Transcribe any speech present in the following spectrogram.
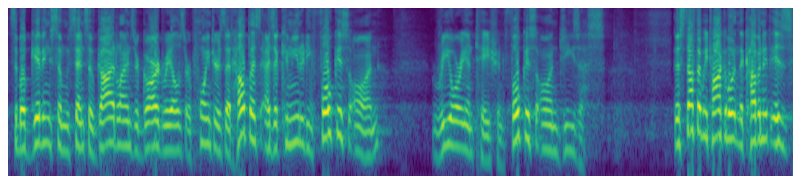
It's about giving some sense of guidelines or guardrails or pointers that help us as a community focus on reorientation, focus on Jesus. The stuff that we talk about in the covenant is,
